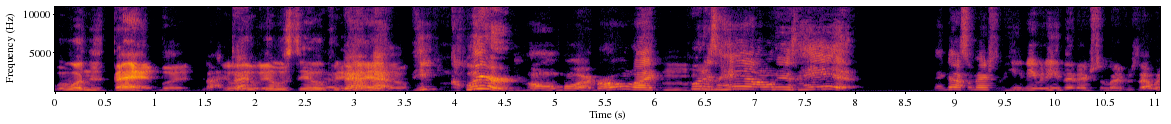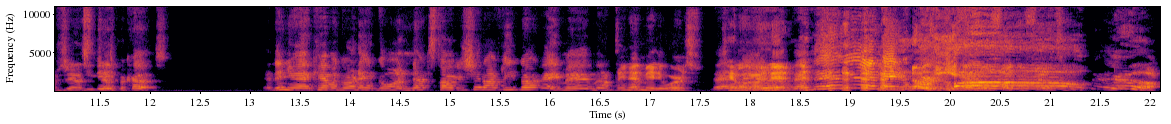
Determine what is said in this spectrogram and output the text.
It wasn't as bad, but it, that- it, it was still yeah, pretty bad that. though. He cleared homeboy, bro. Like Mhm. put his hand on his head and got some extra. He didn't even need that extra leverage. That was just just because. And then you had Kevin Garnett going nuts talking shit after he dunked. Hey man, I think that made it worse. that Kevin Garnett. that, that, yeah, that made it know worse. he ain't had no fucking Oh,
